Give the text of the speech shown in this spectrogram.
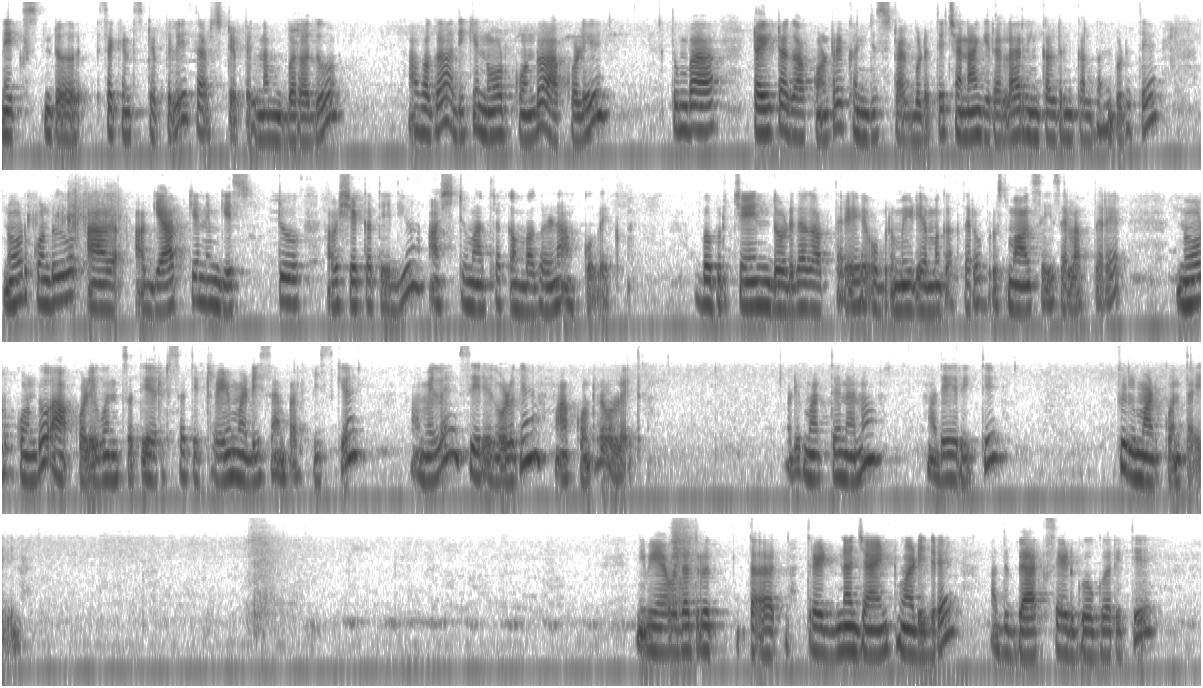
ನೆಕ್ಸ್ಟ್ ಸೆಕೆಂಡ್ ಸ್ಟೆಪ್ಪಲ್ಲಿ, ಥರ್ಡ್ ಸ್ಟೆಪ್ಪಲ್ಲಿ ನಮ್ಗೆ ಬರೋದು. ಆವಾಗ ಅದಕ್ಕೆ ನೋಡಿಕೊಂಡು ಹಾಕ್ಕೊಳ್ಳಿ. ತುಂಬ ಟೈಟಾಗಿ ಹಾಕ್ಕೊಂಡ್ರೆ ಕಂಜಿಸ್ಟ್ ಆಗಿಬಿಡುತ್ತೆ, ಚೆನ್ನಾಗಿರಲ್ಲ, ರಿಂಕಲ್ ರಿಂಕಲ್ ಬಂದುಬಿಡುತ್ತೆ. ನೋಡಿಕೊಂಡು ಆ ಗ್ಯಾಪ್ಗೆ ನಿಮ್ಗೆ ಎಷ್ಟು ಅವಶ್ಯಕತೆ ಇದೆಯೋ ಅಷ್ಟು ಮಾತ್ರ ಕಂಬಗಳನ್ನ ಹಾಕ್ಕೋಬೇಕು. ಒಬ್ಬೊಬ್ರು ಚೈನ್ ದೊಡ್ಡದಾಗಿ ಹಾಕ್ತಾರೆ ಒಬ್ಬರು ಮೀಡಿಯಮ್ಮಾಗಿ ಹಾಕ್ತಾರೆ ಒಬ್ಬರು ಸ್ಮಾಲ್ ಸೈಜಲ್ಲಿ ಹಾಕ್ತಾರೆ. ನೋಡಿಕೊಂಡು ಹಾಕ್ಕೊಳ್ಳಿ ಒಂದು ಸತಿ ಎರಡು ಸತಿ ಟ್ರೈ ಮಾಡಿ ಸ್ಯಾಂಪಲ್ ಪೀಸ್ಗೆ ಆಮೇಲೆ ಸೀರೆಗಳಿಗೆ ಹಾಕ್ಕೊಂಡ್ರೆ ಒಳ್ಳೆಯದು ನೋಡಿ, ಮತ್ತೆ ನಾನು ಅದೇ ರೀತಿ ಫಿಲ್ ಮಾಡ್ಕೊತಾ ಇದ್ದೀನಿ. ನೀವು ಯಾವುದಾದ್ರೂ ಥ್ರೆಡ್ನ ಜಾಯಿಂಟ್ ಮಾಡಿದರೆ ಅದು ಬ್ಯಾಕ್ ಸೈಡ್ಗೆ ಹೋಗೋ ರೀತಿ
